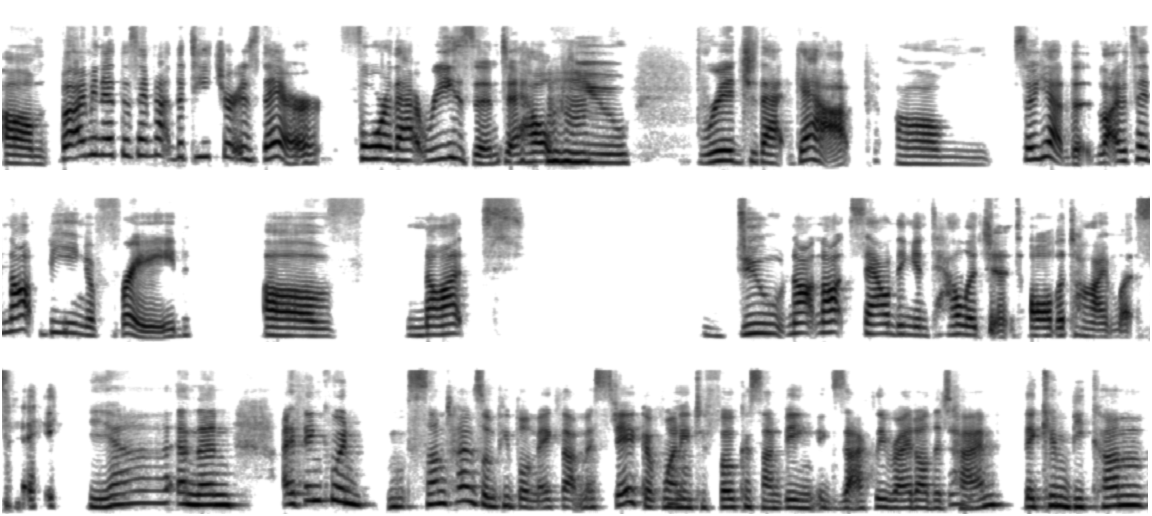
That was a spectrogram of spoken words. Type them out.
Um, but I mean, at the same time, the teacher is there for that reason to help Mhm. you bridge that gap. Um, so yeah, the, I would say not being afraid of not do not not sounding intelligent all the time let's say Yeah. And then I think when sometimes when people make that mistake of wanting to focus on being exactly right all the Mm. time, they can become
